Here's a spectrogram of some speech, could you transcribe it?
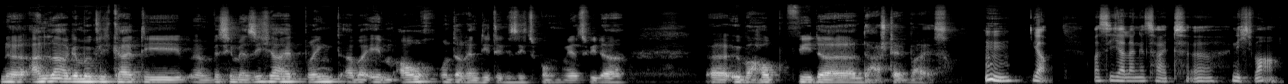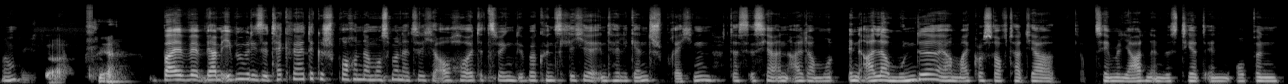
eine Anlagemöglichkeit, die äh, ein bisschen mehr Sicherheit bringt, aber eben auch unter Renditegesichtspunkten jetzt wieder äh, überhaupt wieder darstellbar ist. Mhm, ja, was sie ja lange Zeit äh, nicht war. Ne? Nicht wahr, ja. Weil wir, wir, haben eben über diese Tech-Werte gesprochen, da muss man natürlich auch heute zwingend über künstliche Intelligenz sprechen. Das ist ja in, alter, in aller Munde. Ja, Microsoft hat ja, ich glaube, 10 Milliarden investiert in Open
